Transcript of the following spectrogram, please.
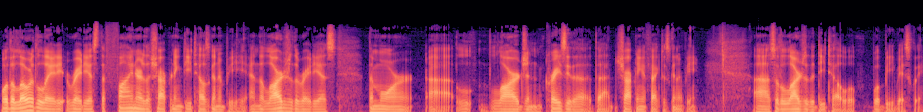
well the lower the radius, the finer the sharpening detail is going to be, and the larger the radius, the more uh, large and crazy the, that sharpening effect is going to be. Uh, so the larger the detail will, will be basically.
